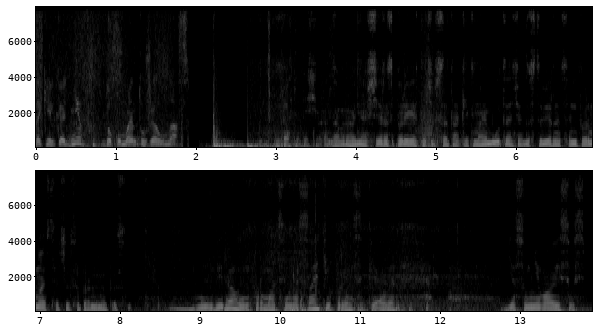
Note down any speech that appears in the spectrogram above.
За кілька днів документ уже у нас. Здравствуйте ще раз. Доброго дня. Ще раз перевірте, чи все так, як має бути, чи достовірна ця інформація, чи все правильно написано. Ми звіряли інформацію на сайті, в принципі, але я сумніваюся, ось, м,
